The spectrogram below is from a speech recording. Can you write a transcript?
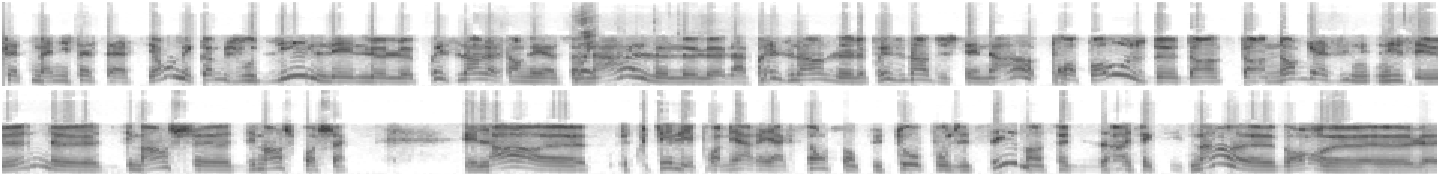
cette manifestation, mais comme je vous dis, le, président de l'Assemblée nationale, le, la présidente, le, président du Sénat propose d'en organiser une euh, dimanche, euh, dimanche prochain. Et là, euh, écoutez, les premières réactions sont plutôt positives en se disant effectivement, euh, bon, euh,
